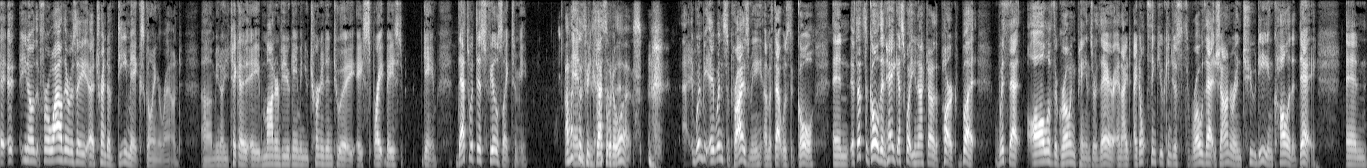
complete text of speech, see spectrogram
it, you know, for a while there was a, a trend of demakes going around. Um, you know, you take a, a modern video game and you turn it into a, a sprite based game. That's what this feels like to me. I thought that's exactly what it was. it wouldn't be it wouldn't surprise me um, if that was the goal. And if that's the goal, then hey, guess what? You knocked it out of the park. But with that, all of the growing pains are there, and I I don't think you can just throw that genre in 2D and call it a day. And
